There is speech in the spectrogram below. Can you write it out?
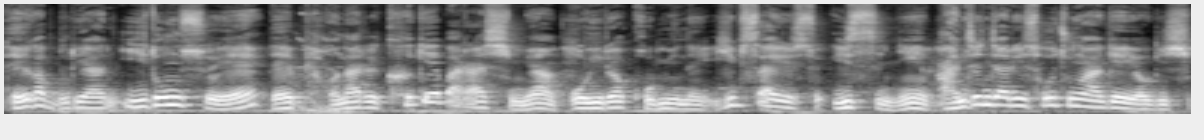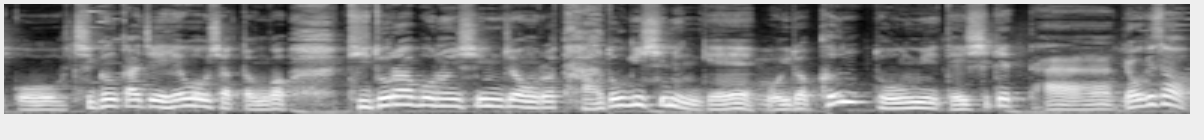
내가 무리한 이동수에 내 변화를 크게 바라시면 오히려 고민에 휩싸일 수 있으니 앉은 자리 소중하게 여기시고 지금까지 해오셨던 거 뒤돌아보는 심정으로 다독이시는 게 오히려 큰 도움이 되시겠다. 여기서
